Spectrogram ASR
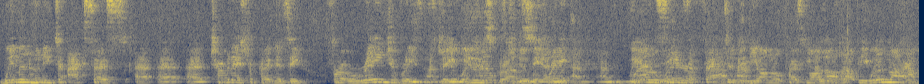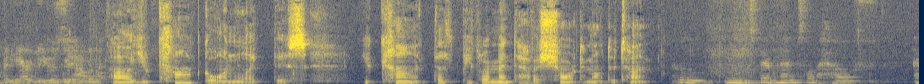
Women who need to access uh, uh, uh, termination of pregnancy for a range of reasons, And to they do with use health, to do C with and- rape, and- and we are Ground C aware is of that, effectively the on request a model. lot of That will not happen here because we have an Oh, you can't go on like this. You can't. That people are meant to have a short amount of time. who need their mental health uh,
